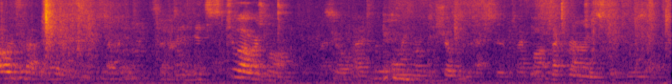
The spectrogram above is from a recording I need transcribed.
Oh, it's about the whales. Okay. and it's two hours long, so I'm only going to show you excerpts, I bought, I purchased it.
